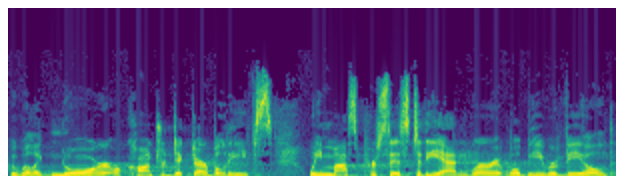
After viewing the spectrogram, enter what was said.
who will ignore or contradict our beliefs, we must persist to the end where it will be revealed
